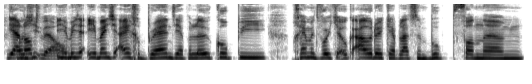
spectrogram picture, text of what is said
Ja, Want dat je, wel. Je bent, je bent je eigen brand, je hebt een leuke kopie. Op een gegeven moment word je ook ouder. Ik heb laatst een boek van um,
